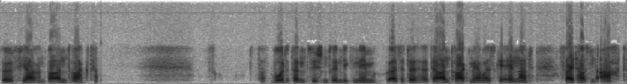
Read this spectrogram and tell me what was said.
zwölf Jahren, beantragt. Wurde dann zwischendrin die Genehmigung, also der, der Antrag mehrmals geändert. 2008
